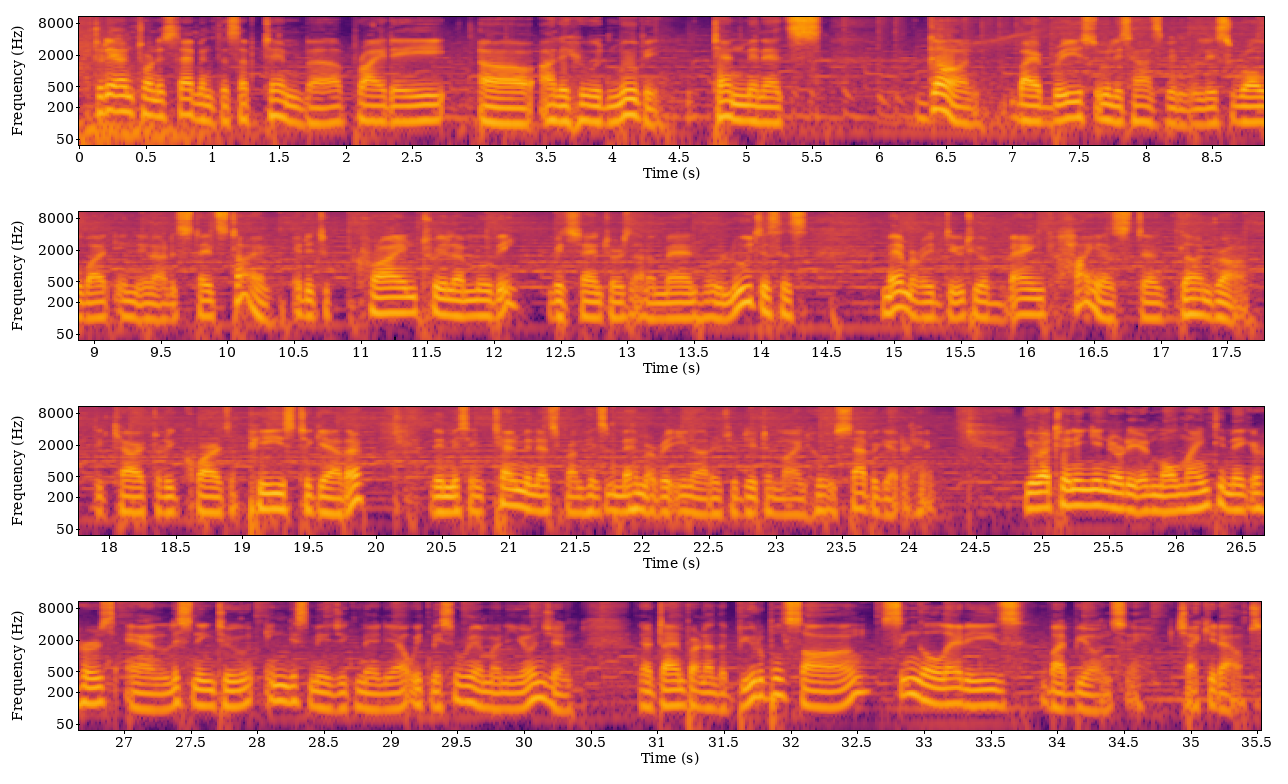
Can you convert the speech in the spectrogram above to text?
Today on 27th September, Friday, uh, Hollywood movie 10 Minutes Gone by Bruce Willis has been released worldwide in the United States time. It is a crime thriller movie which centers on a man who loses his memory due to a bank heist gone wrong. The character requires a piece together the missing 10 minutes from his memory in order to determine who subjugated him. You are tuning in Radio Anmol 90 MHz and listening to English Music Mania with me Surya Mani Yonjan. Now time for another beautiful song, Single Ladies by Beyonce. Check it out.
